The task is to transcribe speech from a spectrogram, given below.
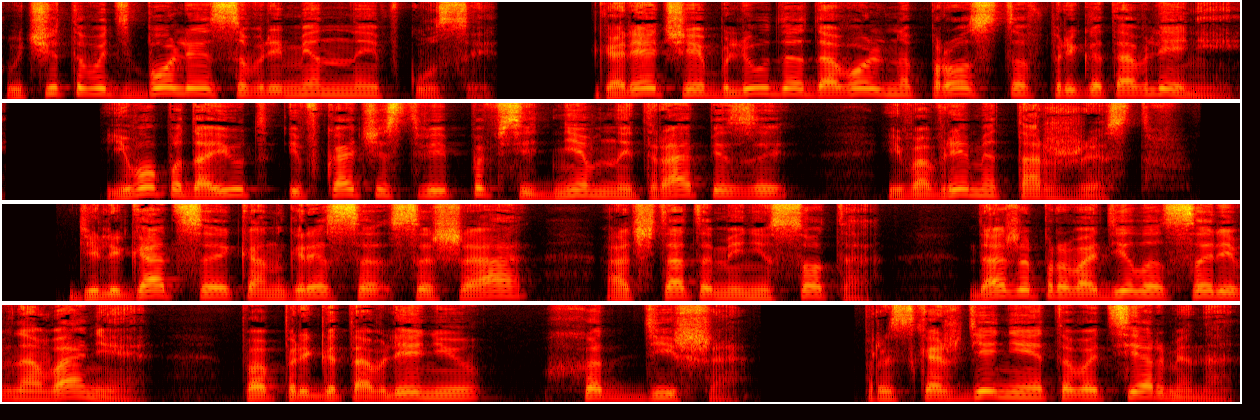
учитывать более современные вкусы. Горячее блюдо довольно просто в приготовлении. Его подают и в качестве повседневной трапезы, и во время торжеств. Делегация Конгресса США от штата Миннесота даже проводила соревнования по приготовлению ходдиша. Происхождение этого термина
